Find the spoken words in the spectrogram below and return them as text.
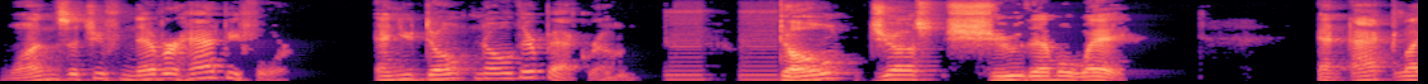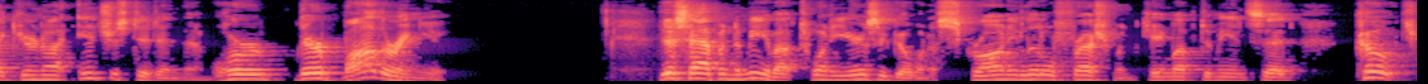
ones that you've never had before, and you don't know their background, mm-hmm. don't just shoo them away and act like you're not interested in them or they're bothering you. This happened to me about 20 years ago when a scrawny little freshman came up to me and said, Coach,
